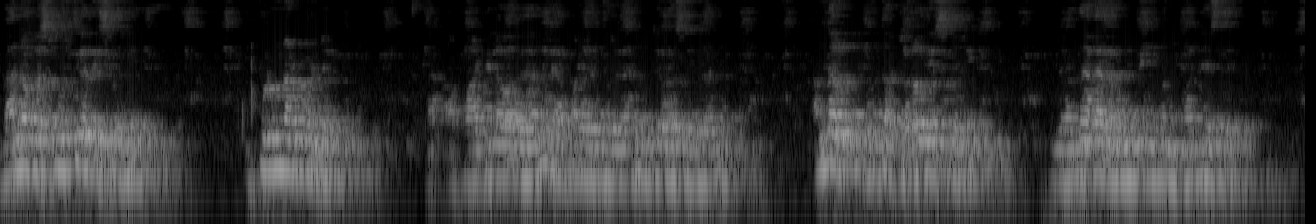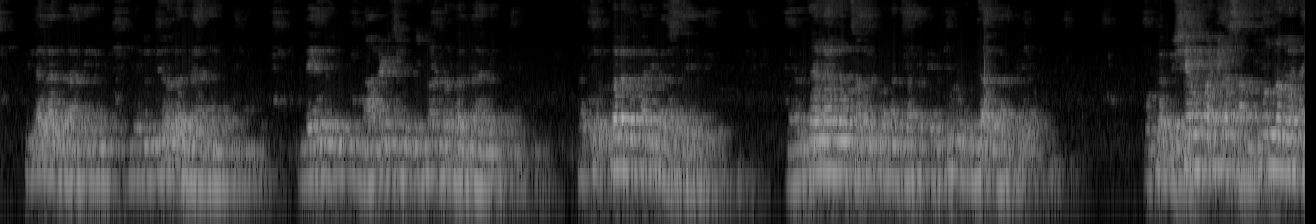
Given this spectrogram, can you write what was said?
దాన్ని ఒక స్ఫూర్తిగా తీసుకొని ఇప్పుడున్నటువంటి ఆ పార్టీల వాళ్ళు కానీ వ్యాపారవేత్తలు కానీ ఉద్యోగస్తులు కానీ అందరూ ఇంత చొరవ తీసుకొని గ్రంథాలయాల అభివృద్ధికి మనం పనిచేస్తే పిల్లలకు కానీ నిరుద్యోగులకు కానీ లేదు నాలెడ్జ్ పెంచుకున్నట్టు కానీ ప్రతి ఒక్కరికి పనికి వస్తాయి. గ్రంథాలయాల్లో చదువుకున్న చదువు ఎప్పుడు ఉండాలి ఒక విషయం పట్ల సంపూర్ణమైన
